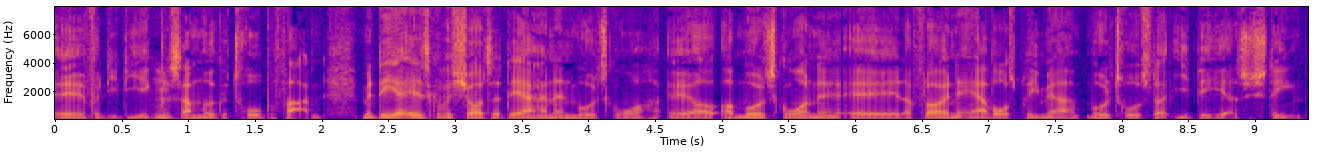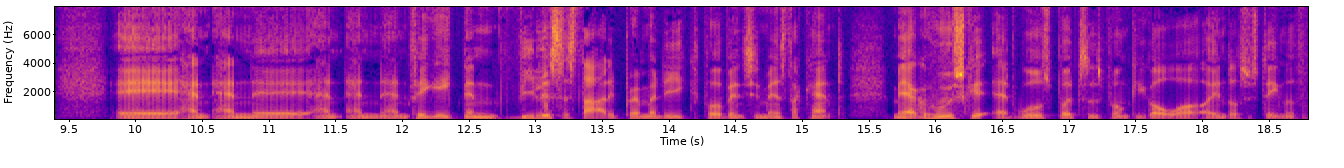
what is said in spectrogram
øh, fordi de ikke mm. på samme måde kan tro på farten. Men det, jeg elsker ved Shota, det er, at han er en målscorer. Øh, og, og målscorerne, øh, eller fløjene, er vores primære måltrusler i det her system. Øh, Øh, han, han, øh, han, han, han fik ikke den vildeste start i Premier League på sin venstre kant, men jeg kan huske, at Wolves på et tidspunkt gik over og ændrede systemet fra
